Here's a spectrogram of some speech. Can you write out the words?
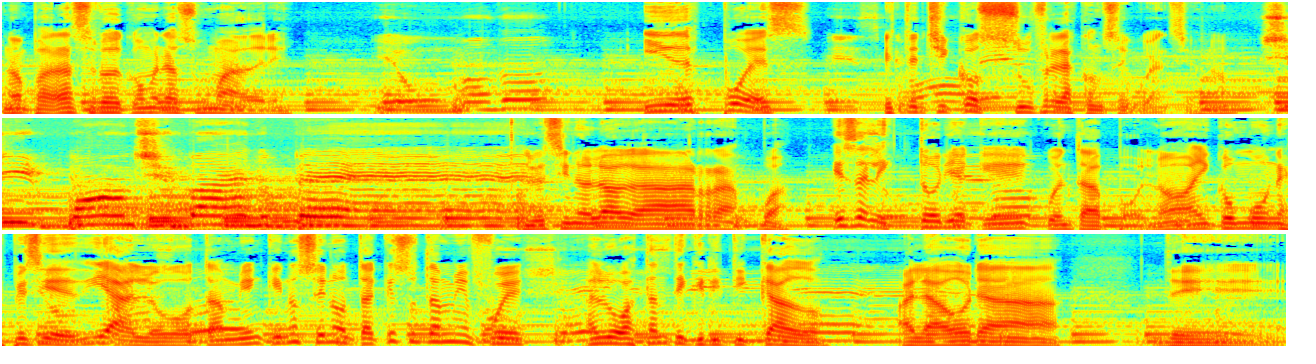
¿no? Para dárselo de comer a su madre. Y después este chico sufre las consecuencias, ¿no? El vecino lo agarra. Bueno, esa es la historia que cuenta Paul, ¿no? Hay como una especie de diálogo también que no se nota, que eso también fue algo bastante criticado a la hora de,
